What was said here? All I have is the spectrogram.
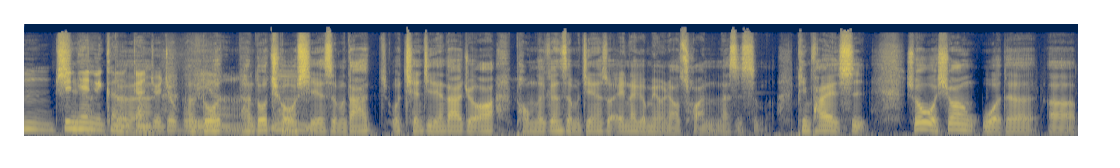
嗯，今天你可能感觉就不很多一样，很多球嗯鞋什么，大家我前几天大家就啊捧的跟什么，今天说哎那个没有人要穿，那是什么？品牌也是，所以我希望我的呃，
